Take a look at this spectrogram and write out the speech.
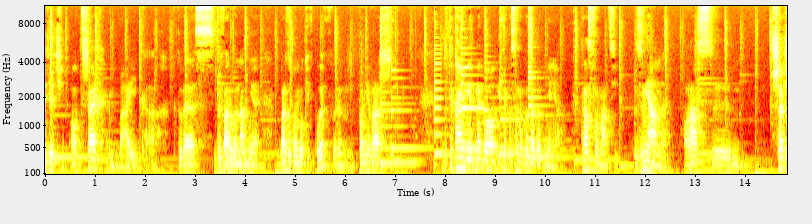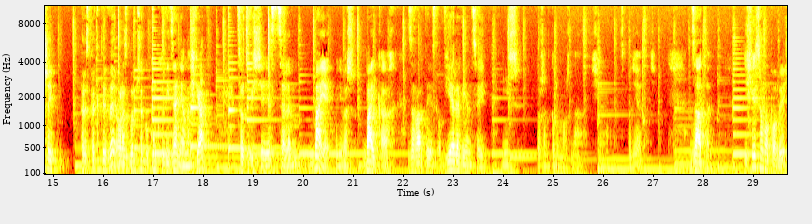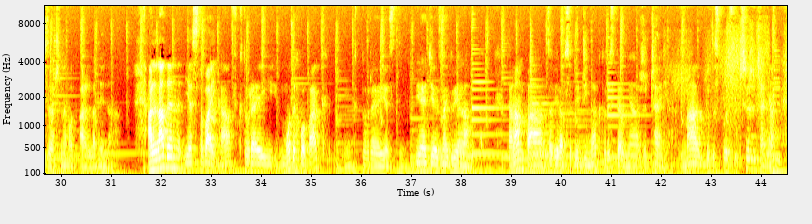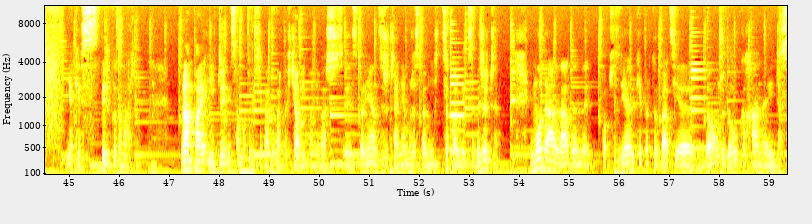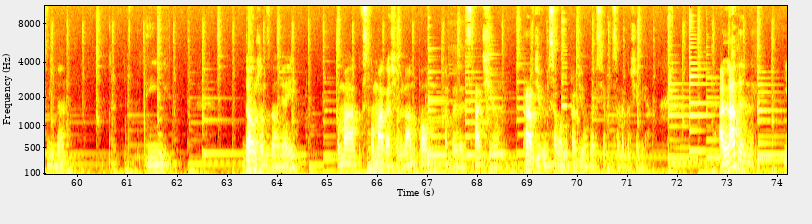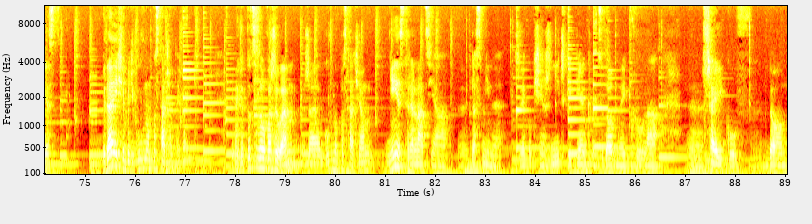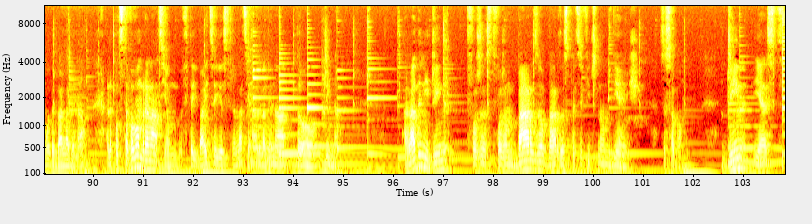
opowiedzieć o trzech bajkach, które wywarły na mnie bardzo głęboki wpływ, ponieważ dotykają jednego i tego samego zagadnienia transformacji, zmiany oraz szerszej perspektywy oraz głębszego punktu widzenia na świat, co oczywiście jest celem bajek, ponieważ w bajkach zawarte jest o wiele więcej niż początkowo można się spodziewać. Zatem dzisiejszą opowieść zacznę od Alladyna. Aladdin jest to bajka, w której młody chłopak, który jest w biedzie, znajduje lampę. Ta lampa zawiera w sobie dżina, który spełnia życzenia i ma do dyspozycji trzy życzenia, jakie tylko zamarzy. Lampa i dżin są oczywiście bardzo wartościowi, ponieważ y, spełniając życzenia może spełnić cokolwiek sobie życzy. I młody Aladdin poprzez wielkie perturbacje dąży do ukochanej Jasminy i dążąc do niej pomaga, wspomaga się lampą, aby stać się prawdziwym sobą prawdziwą wersją samego siebie. Aladdin jest wydaje się być główną postacią tej bajki. Jednakże to, co zauważyłem, że główną postacią nie jest relacja y, Jasminy, czyli jako księżniczki pięknej, cudownej, króla, y, szejków do młodego Aladyna, ale podstawową relacją w tej bajce jest relacja Aladyna do Gina. Aladdin i Jean tworzą, bardzo, bardzo specyficzną więź ze sobą. Jean jest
